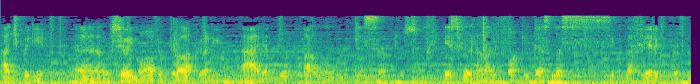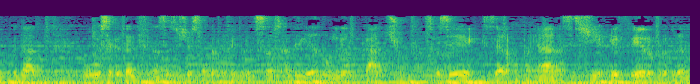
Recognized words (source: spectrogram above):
adquirir uh, o seu imóvel próprio ali na área do Valongo, em Santos. Esse foi o Jornal em Foque desta segunda-feira, que trouxe como convidado o secretário de Finanças e Gestão da Prefeitura de Santos, Adriano Leocádio. Se você quiser acompanhar, assistir, rever o programa,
